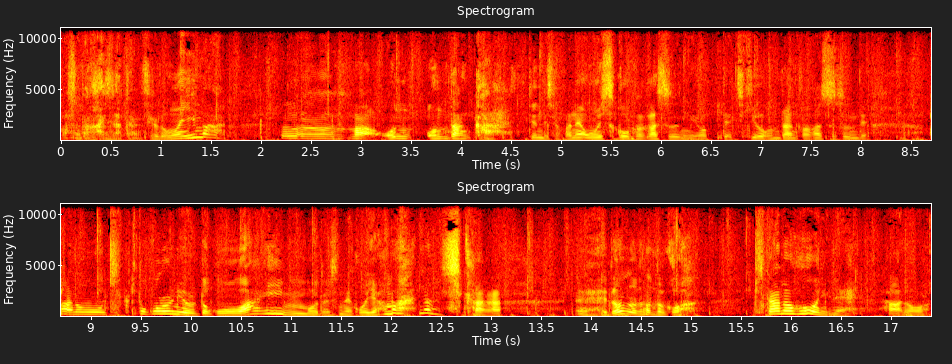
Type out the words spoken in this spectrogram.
まあ、そんな感じだったんですけども今うんまあ温暖化ていうんでしょうかね。温室効果ガスによって地球温暖化が進んで。あの聞くところによるとこうワインもですねこう山梨から、えー、どんどんどんどんこう北の方にねあの、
